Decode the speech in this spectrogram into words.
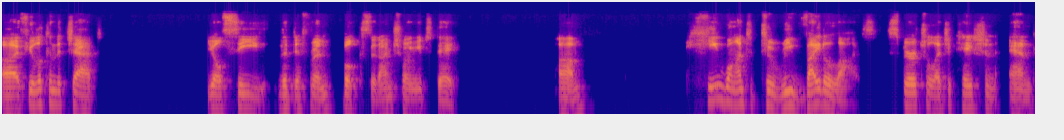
Uh, if you look in the chat, you'll see the different books that I'm showing you today. Um, he wanted to revitalize spiritual education and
